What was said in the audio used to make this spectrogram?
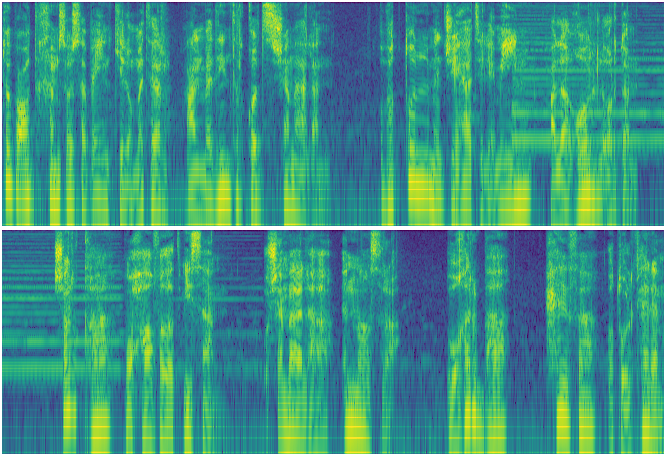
تبعد 75 كيلومتر عن مدينة القدس شمالا وبتطل من جهة اليمين على غور الأردن. شرقها محافظة بيسان وشمالها الناصرة وغربها حيفا وطول كرم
